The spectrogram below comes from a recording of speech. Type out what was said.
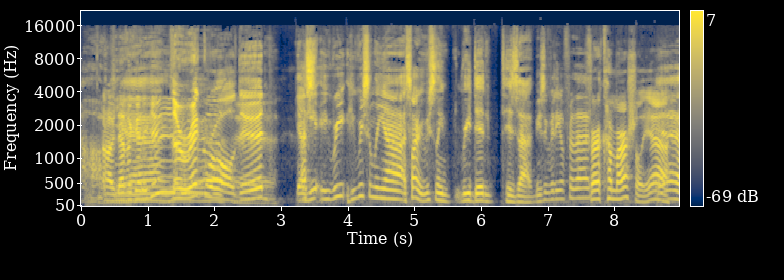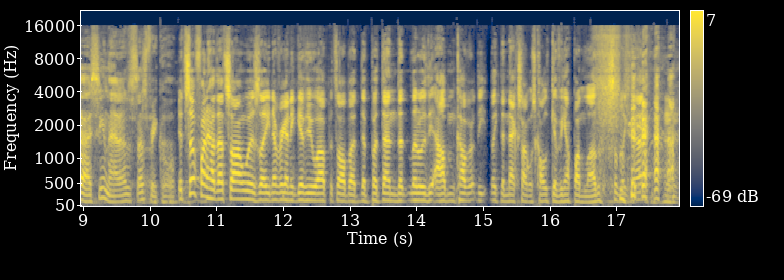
Oh, never gonna get the Rick roll, dude. Yeah. Yeah, he he, re- he recently uh I saw he recently redid his uh music video for that. For a commercial, yeah. yeah, I seen that. That was that's pretty cool. It's so funny how that song was like "Never Gonna Give You Up." It's all about that, but then the, literally the album cover, the, like the next song was called "Giving Up on Love," something like that.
